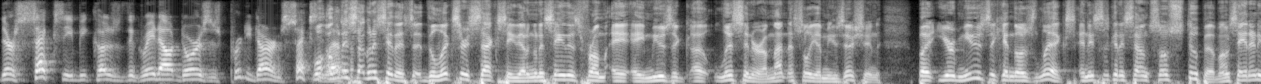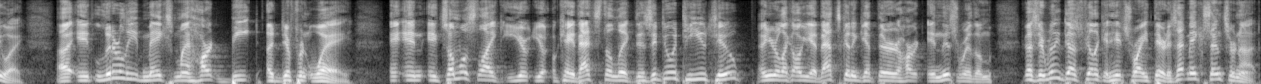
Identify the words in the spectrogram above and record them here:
they're sexy because the great outdoors is pretty darn sexy. Well, I'm going to say this: the licks are sexy. And I'm going to say this from a, a music uh, listener. I'm not necessarily a musician, but your music and those licks, and this is going to sound so stupid. I'm going to say it anyway. Uh, it literally makes my heart beat a different way and it's almost like you're, you're, okay. That's the lick. Does it do it to you too? And you're like, oh yeah, that's going to get their heart in this rhythm because it really does feel like it hits right there. Does that make sense or not?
